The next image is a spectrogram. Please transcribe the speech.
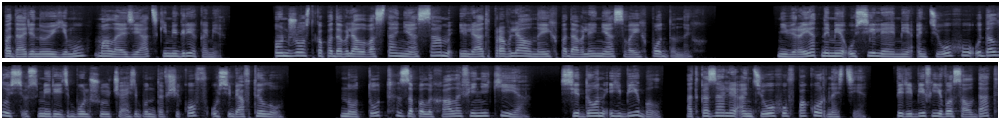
подаренную ему малоазиатскими греками. Он жестко подавлял восстания сам или отправлял на их подавление своих подданных. Невероятными усилиями Антиоху удалось усмирить большую часть бунтовщиков у себя в тылу, но тут заполыхала Финикия. Сидон и Библ отказали Антиоху в покорности, перебив его солдат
